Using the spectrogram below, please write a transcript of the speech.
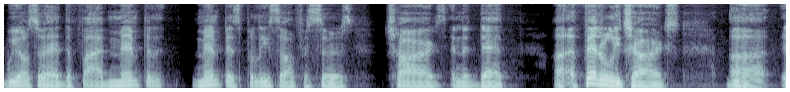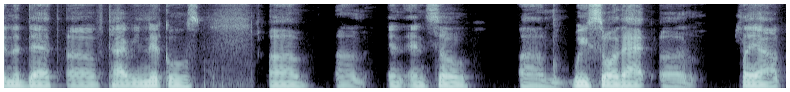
we also had the five Memphis Memphis police officers charged in the death, uh, federally charged uh, in the death of Tyre Nichols, uh, um, and and so um, we saw that uh, play out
